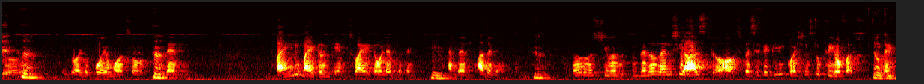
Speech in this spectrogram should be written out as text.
don't know so he got a poem also. Then finally my turn came, so I told everything. Hmm. And then other guy. So she was impressed, and then she asked uh, specifically questions to three of us. Okay. Like,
